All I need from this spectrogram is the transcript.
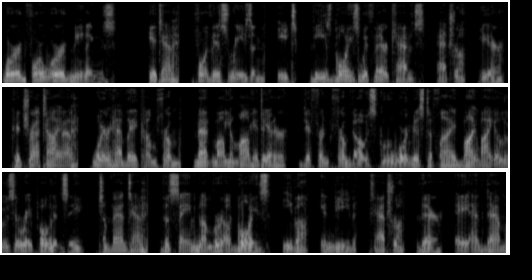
Word for word meanings. Ita, for this reason, eat, these boys with their calves, atra, here, katrataya, where have they come from, matmaya mahitatar, different from those who were mystified by my illusory potency, tavanta, the same number of boys, eva, indeed, tatra, there, a and dam,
